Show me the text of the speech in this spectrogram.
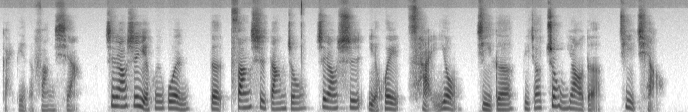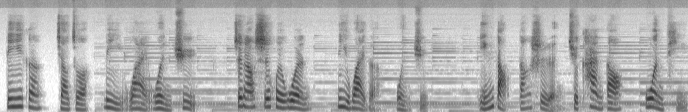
改变的方向？治疗师也会问的方式当中，治疗师也会采用几个比较重要的技巧。第一个叫做例外问句，治疗师会问例外的问句，引导当事人去看到问题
